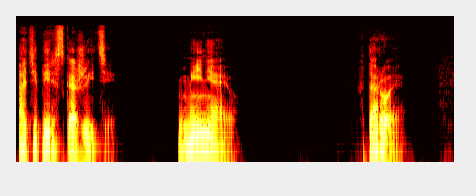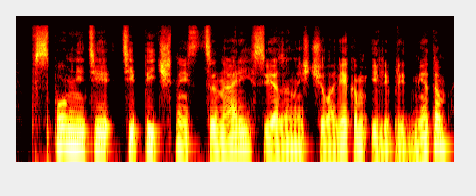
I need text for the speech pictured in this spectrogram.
А теперь скажите «меняю». Второе. Вспомните типичный сценарий, связанный с человеком или предметом,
